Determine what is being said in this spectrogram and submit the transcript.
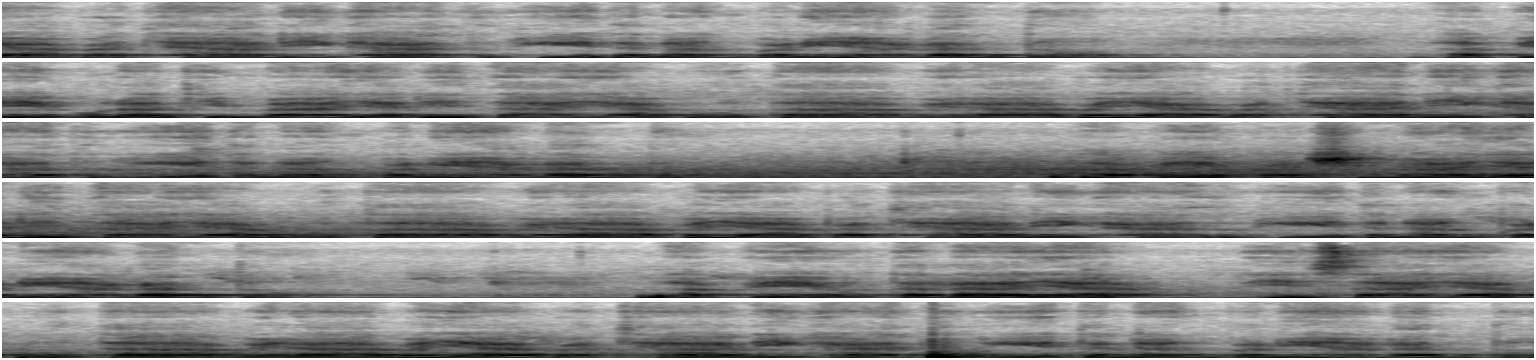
ยาปัจจานิกาสุขีตนังปริหารันตุสัพเพปุรติมายะทิสายะภูตา เวลาพยาปัจจานิคาทุกิยตนังปริหารันตุสัพเพปัจฉิมายะทิสายะภูตา เวลาพยาปัจจานิคาทุกิยตนังปริหารันตุสัพเพอุตตรายะ ทิสายะภูตา เวลาพยาปัจจานิคาทุกิยตนังปริหารันตุ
